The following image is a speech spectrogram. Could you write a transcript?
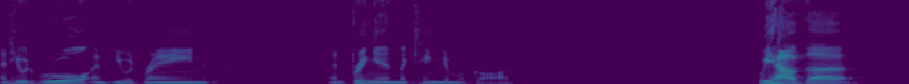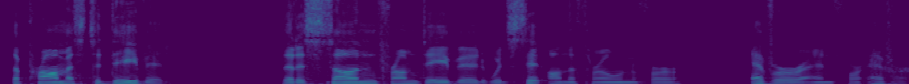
And he would rule and he would reign and bring in the kingdom of God. We have the, the promise to David that a son from David would sit on the throne forever and forever.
